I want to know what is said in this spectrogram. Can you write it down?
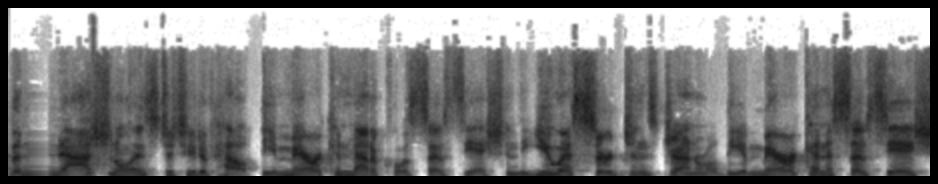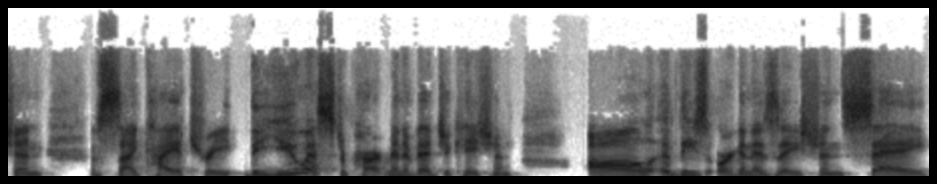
the National Institute of Health, the American Medical Association, the U.S. Surgeons General, the American Association of Psychiatry, the U.S. Department of Education, all of these organizations say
